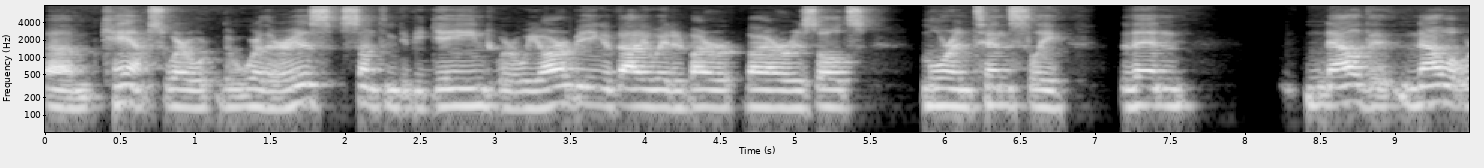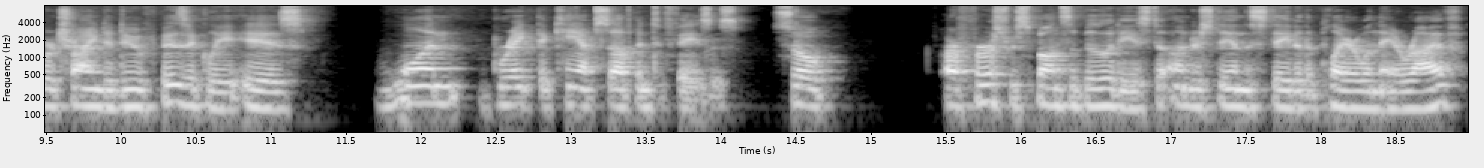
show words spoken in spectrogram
um, camps where, where there is something to be gained, where we are being evaluated by our, by our results more intensely, then now the now what we're trying to do physically is one break the camps up into phases. So our first responsibility is to understand the state of the player when they arrive,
